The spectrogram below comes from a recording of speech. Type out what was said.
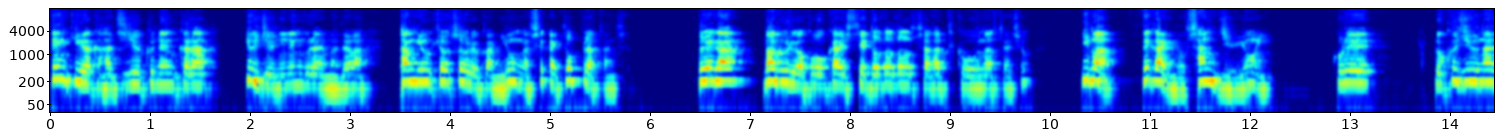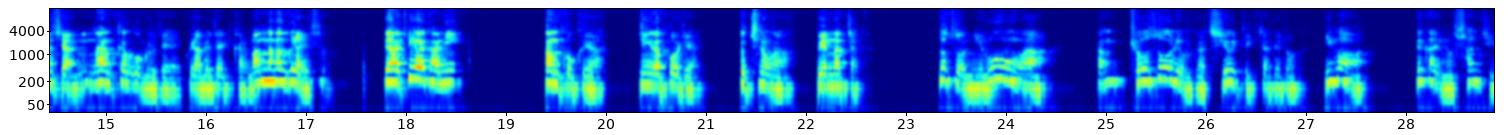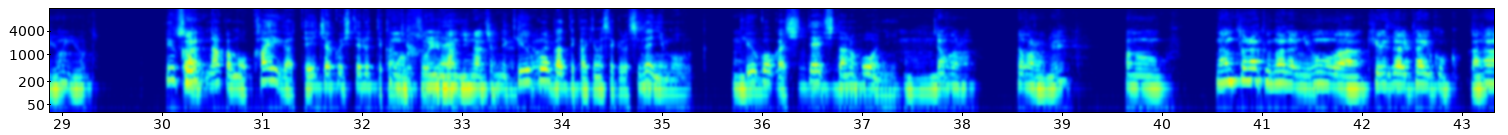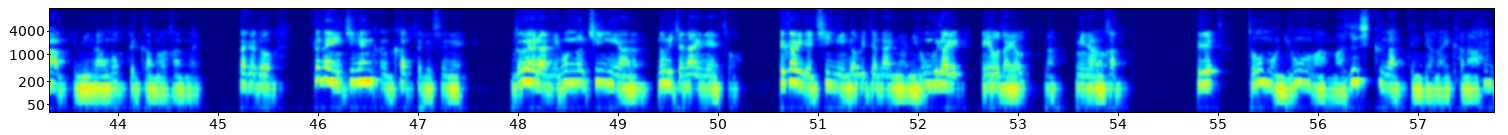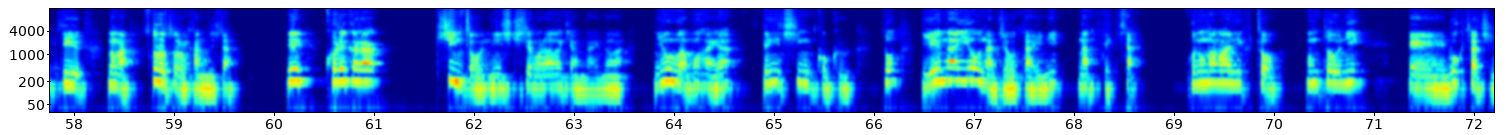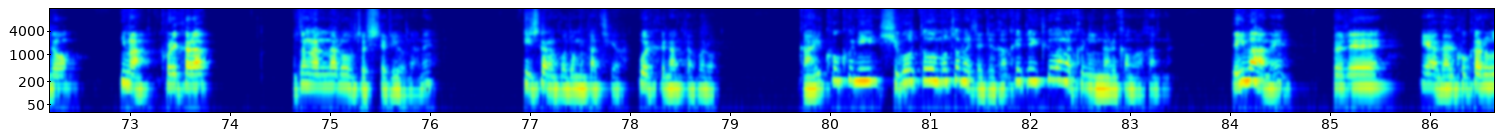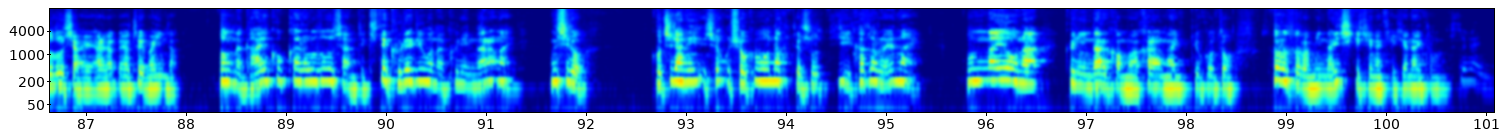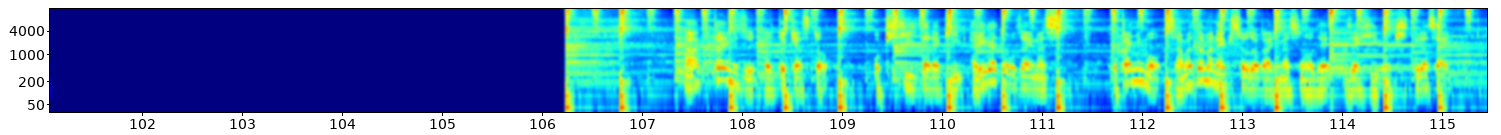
1989年から92年ぐらいまでは産業競争力は日本が世界トップだったんですよ。それがバブルが崩壊してドドドと下がってこうなったでしょ。今、世界の34位。これ、60何社、何カ国で比べてるから真ん中ぐらいですよ。で、明らかに韓国やシンガポールやそっちの方が上になっちゃった。そうすると日本は競争力が強いと言ったけど、今は世界の34位よっていうかなんかもう会が定着してるってと。感じですよもうそういう感ね。じになっちゃっ急降下って書きましたけどすでにもううん急降下して下の方にうん、だから、だからね、あの、なんとなくまだ日本は経済大国かなってみんな思ってるかもわかんない。だけど、去年1年間かかってですね、どうやら日本の賃金は伸びてないねと。世界で賃金伸びてないのは日本ぐらいのようだよってのはみんな分かって。それで、どうも日本は貧しくなってんじゃないかなっていうのがそろそろ感じた。で、これからきちんと認識してもらわなきゃならないのは、日本はもはや先進国と言えないような状態になってきた。このままいくと、本当に、えー僕たちの今、これから大人になろうとしているようなね、小さな子供たちが大きくなった頃、外国に仕事を求めて出かけていくような国になるかもわかんない。で、今はね、それで、いや、外国から労働者がやればいいんだ。そんな外国から労働者なんて来てくれるような国にならない。むしろ、こちらに職職もなくてそっち行かざるを得ない。そんなような国になるかもわからないっていうことを、そろそろみんな意識しなきゃいけないと思うんです。アークタイムズポッドキャストお聞きいただきありがとうございます他にも様々なエピソードがありますのでぜひお聞きください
